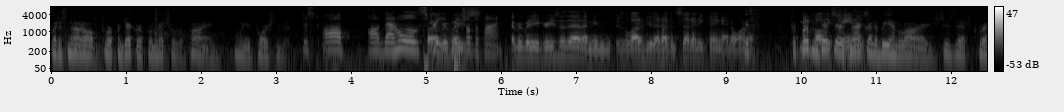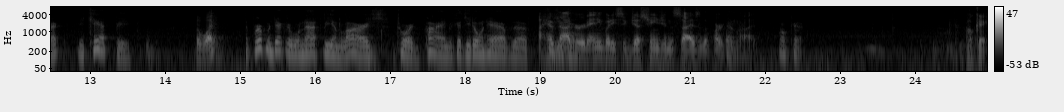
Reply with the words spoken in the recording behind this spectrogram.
But it's not all perpendicular from Mitchell to Pine, only a portion of it. Just all, all, that whole So street, Mitchell everybody's- to Pine. Everybody agrees with that? I mean, there's a lot of you that haven't said anything. I don't wanna It's- The make all these perpendicular is not changes. gonna be enlarged, is that correct? It can't be. The what? The perpendicular will not be enlarged toward Pine because you don't have the I have not physical- heard anybody suggest changing the size of the parking lot. Okay. Okay.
